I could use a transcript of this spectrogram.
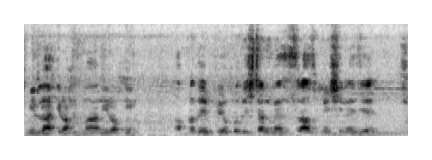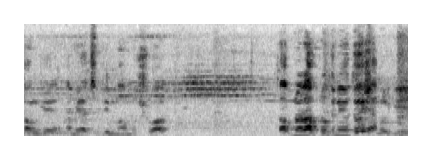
বিসমিল্লাহ রহমান রহিম। আপনাদের প্রিয় প্রতিষ্ঠান মেসেজ রাজ মেশিনেজের সঙ্গে আমি আছি দিন মাহমুদ সোয়ার তো আপনারা প্রতিনিয়তই মুরগি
